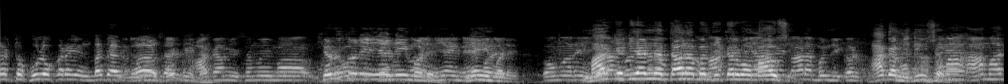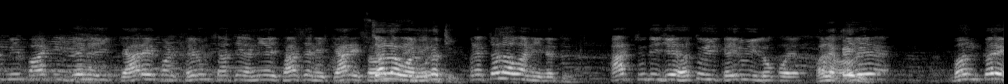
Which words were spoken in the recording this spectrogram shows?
રસ્તો ખુલ્લો કરાવીને બધા. આગામી સમયમાં ખેડૂતોને ન્યાય નહીં મળે. નહીં મળે. અમારે તાળાબંધી કરવામાં આવશે. તાળાબંધી કરશે. આગામી દિવસોમાં આમ આદમી પાર્ટી છે ને એ ક્યારેય પણ ખેડૂત સાથે અન્યાય થશે ને ક્યારેય ચલાવવાનું નથી. અને ચલાવવાની નથી. આજ સુધી જે હતું એ કર્યું એ લોકોએ. હવે બંધ કરે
